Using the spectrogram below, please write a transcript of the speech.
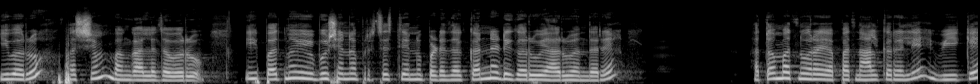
ಇವರು ಪಶ್ಚಿಮ ಬಂಗಾಳದವರು. ಈ ಪದ್ಮವಿಭೂಷಣ ಪ್ರಶಸ್ತಿಯನ್ನು ಪಡೆದ ಕನ್ನಡಿಗರು ಯಾರು ಅಂದರೆ ಹತ್ತೊಂಬತ್ತು ನೂರ ಎಪ್ಪತ್ನಾಲ್ಕರಲ್ಲಿ V. K.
